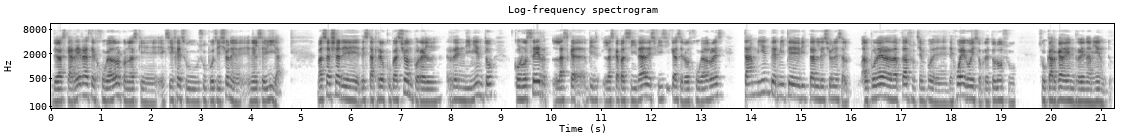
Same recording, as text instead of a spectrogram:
las carreras del jugador con las que exige su, posición en, el Sevilla. Más allá de, esta preocupación por el rendimiento, conocer las, las capacidades físicas de los jugadores también permite evitar lesiones al, al poder adaptar su tiempo de, juego y sobre todo su, carga de entrenamiento.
